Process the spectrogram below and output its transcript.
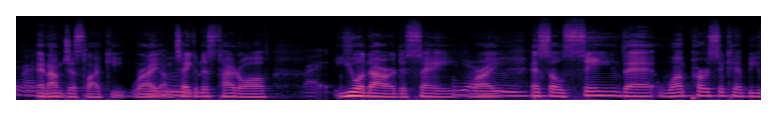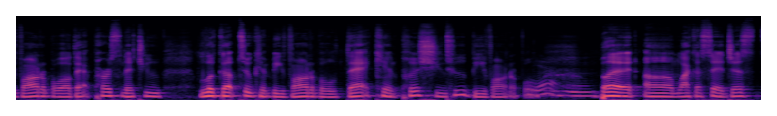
Right. and i'm just like you right? I'm taking this title off Right. you and I are the same, Yeah. right? Mm-hmm. And so seeing that one person can be vulnerable, or that person that you look up to can be vulnerable, that can push you to be vulnerable. Yeah. Mm-hmm. But um, like I said, just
